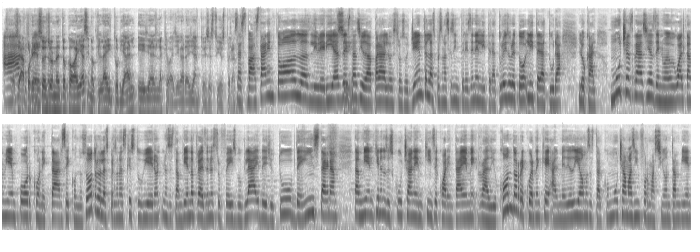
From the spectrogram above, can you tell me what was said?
Ah, o sea, por eso yo no he tocado allá, sino que la editorial, ella es la que va a llegar allá, entonces estoy esperando. O sea, va a estar en todas las librerías de esta ciudad para nuestros oyentes, las personas que se interesen en literatura y sobre todo literatura local. Muchas gracias de nuevo igual también por conectarse con nosotros, a las personas que estuvieron, nos están viendo a través de nuestro Facebook Live, de YouTube, de Instagram, también quienes nos escuchan en 1540M Radio Condor. Recuerden que al mediodía vamos a estar con mucha más información también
